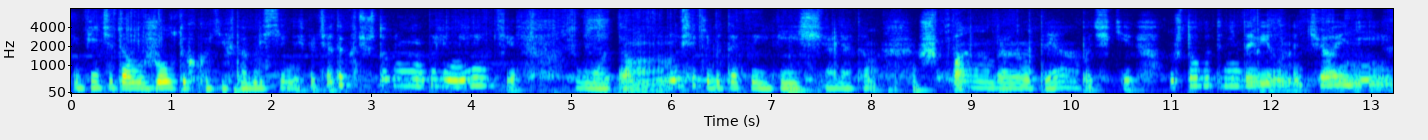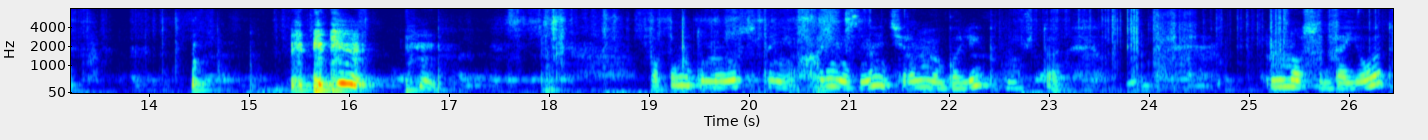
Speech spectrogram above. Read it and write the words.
в виде там желтых каких-то агрессивных перчаток. Хочу, чтобы они были миленькие. Вот, там, ну, всякие бытовые вещи, а там швабра, тряпочки. Ну, чтобы ты не давил на чайник. По поводу моего состояния. Хрен знает, все равно болею, потому что ну, нос отдает,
